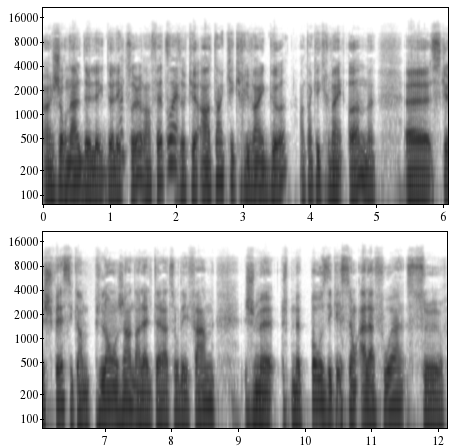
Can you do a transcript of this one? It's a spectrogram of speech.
un journal de, le- de lecture en fait. Ouais. C'est-à-dire qu'en tant qu'écrivain gars, en tant qu'écrivain homme, euh, ce que je fais, c'est qu'en me plongeant dans la littérature des femmes, je me, je me pose des questions à la fois sur,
